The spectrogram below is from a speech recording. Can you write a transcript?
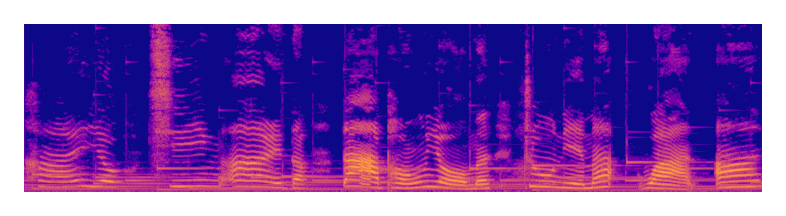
还有亲爱的大朋友们，祝你们晚安。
